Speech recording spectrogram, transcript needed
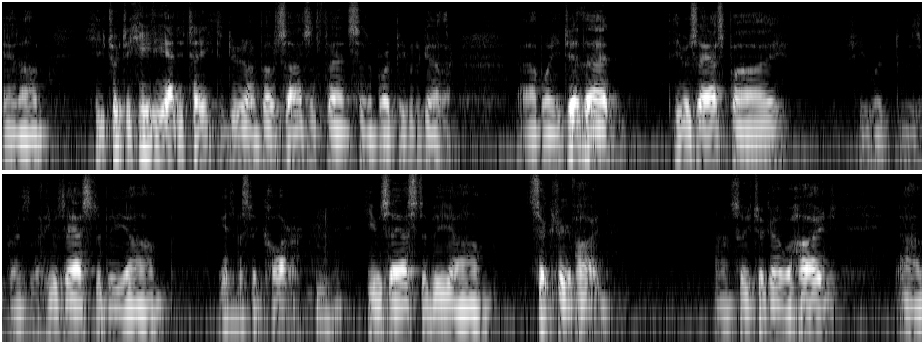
And um, he took the heat he had to take to do it on both sides of the fence, and it brought people together. Uh, when he did that, he was asked by, he was the president? He was asked to be, um, I guess it must have been Carter. He was asked to be um, Secretary of HUD. Uh, so he took over HUD, uh,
